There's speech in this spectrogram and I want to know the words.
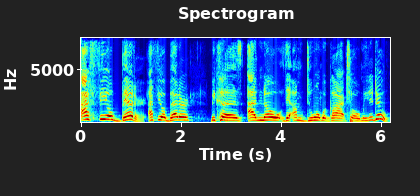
I feel better. I feel better because I know that I'm doing what God told me to do.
